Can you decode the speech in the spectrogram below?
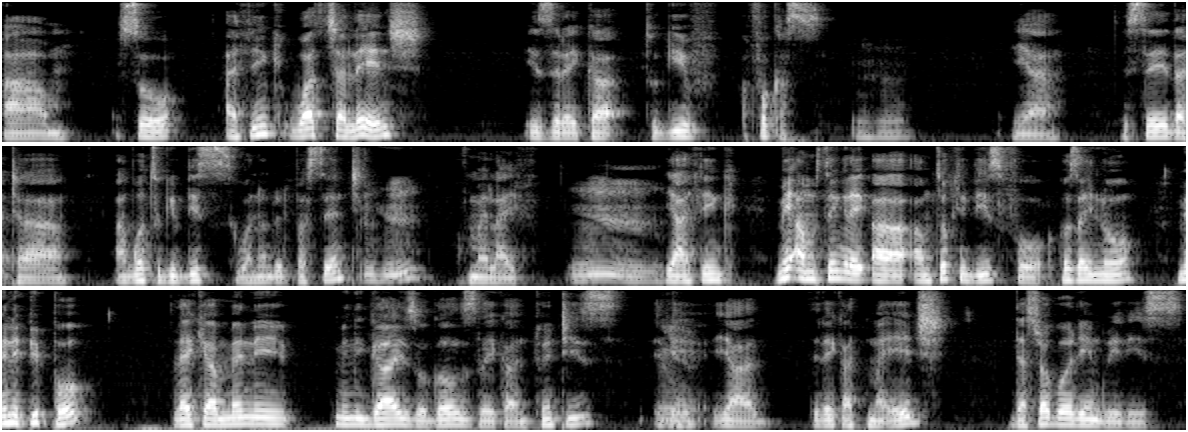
um so i think what challenge is like uh, to give a focus Mm-hmm. yeah to say that uh, i'm going to give this 100% Mm-hmm. of my life Mm. yeah i think me i'm saying like uh, i'm talking this for because i know many people like uh, many many guys or girls like in 20s they- yeah. like at my age they're struggling with this.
